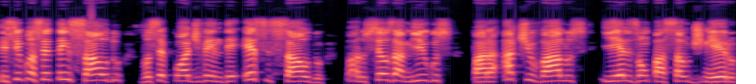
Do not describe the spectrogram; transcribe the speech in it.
E se você tem saldo, você pode vender esse saldo para os seus amigos para ativá-los e eles vão passar o dinheiro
